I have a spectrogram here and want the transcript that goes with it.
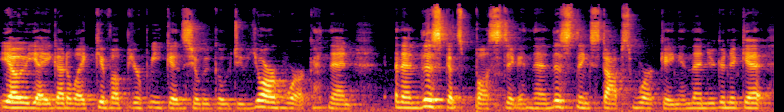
you know yeah you got to like give up your weekends you know, to go do yard work, and then and then this gets busted, and then this thing stops working, and then you're gonna get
